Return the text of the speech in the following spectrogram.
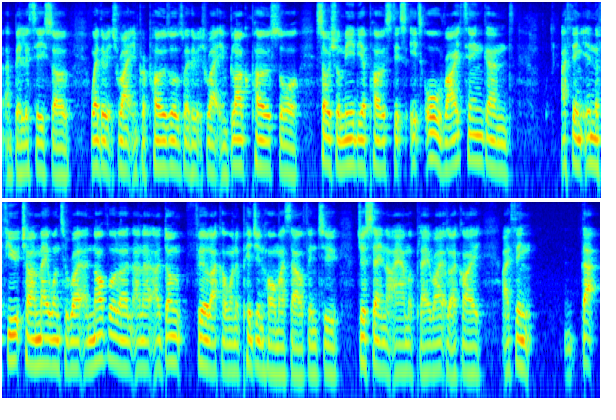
ability. So whether it's writing proposals, whether it's writing blog posts or social media posts, it's it's all writing and I think in the future I may want to write a novel and, and I, I don't feel like I want to pigeonhole myself into just saying that I am a playwright. Like I I think that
